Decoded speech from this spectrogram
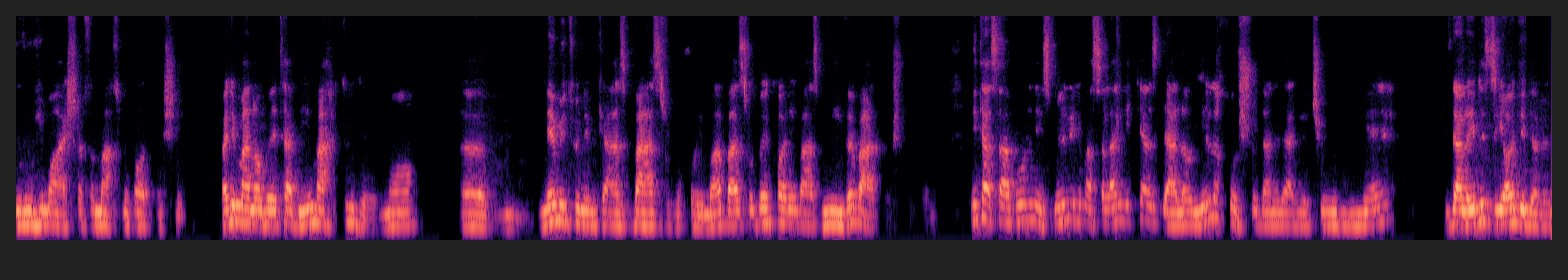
گروهی ما اشرف مخلوقات باشیم. ولی منابع طبیعی محدوده. ما نمی‌تونیم که از بذر بخوریم. باید بذر رو بکاریم و از میوه برداشت بکنیم. این تصور نیست. می‌دونید که مثلا یکی از دلایل خوش شدن دریاچه ارومیه دلایل زیادی داره.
